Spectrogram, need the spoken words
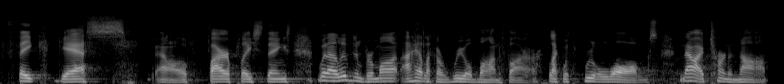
fake gas I don't know, fireplace things. When I lived in Vermont, I had like a real bonfire, like with real logs. Now I turn a knob.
